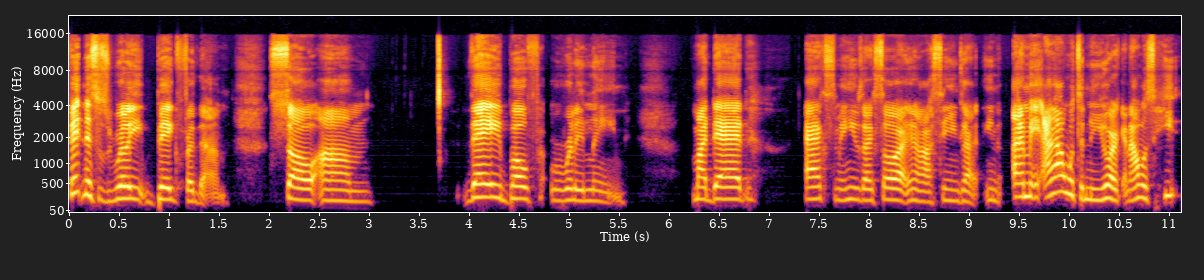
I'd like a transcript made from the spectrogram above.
fitness was really big for them. So um, they both were really lean. My dad asked me, he was like, "So you know, I seen you got you know." I mean, I went to New York and I was he.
